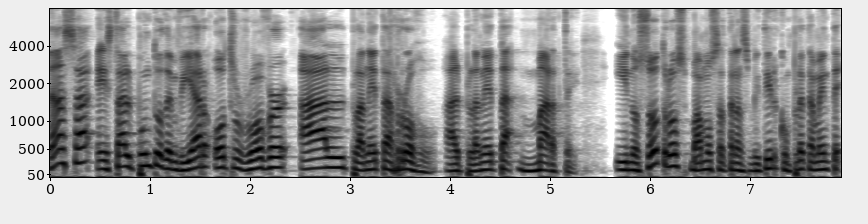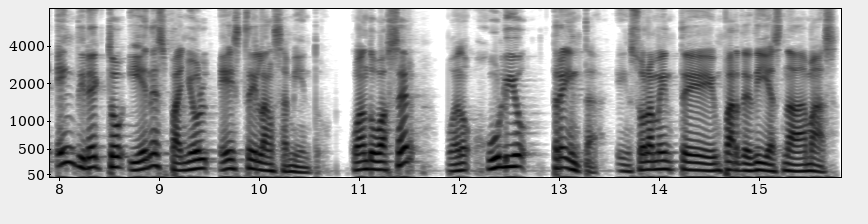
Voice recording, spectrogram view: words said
NASA está al punto de enviar otro rover al planeta rojo, al planeta Marte. Y nosotros vamos a transmitir completamente en directo y en español este lanzamiento. ¿Cuándo va a ser? Bueno, julio 30, en solamente un par de días nada más.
